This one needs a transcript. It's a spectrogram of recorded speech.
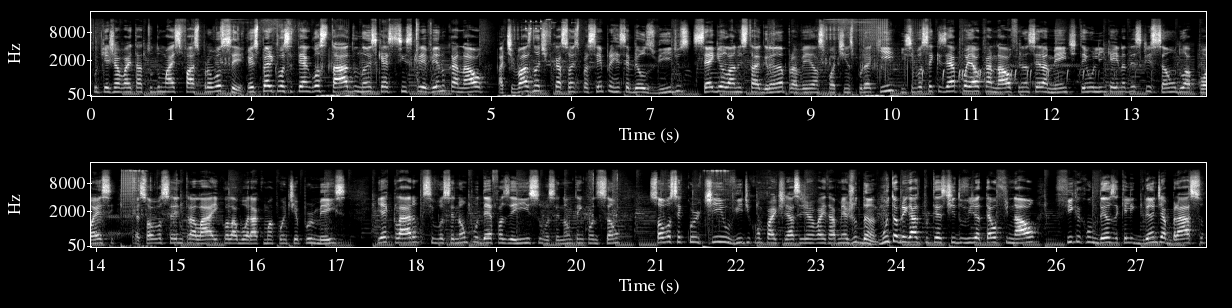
porque já vai estar tá tudo mais fácil para você. Eu espero que você tenha gostado, não esquece de se inscrever no canal, ativar as notificações para sempre receber os vídeos, segue eu lá no Instagram para ver as fotinhas por aqui e se você quiser apoiar o canal financeiramente, tem o um link aí na descrição do Apoia-se, é só você entrar lá e colaborar com uma quantia por mês. E é claro que se você não puder fazer isso, você não tem condição, só você curtir o vídeo e compartilhar, você já vai estar me ajudando. Muito obrigado por ter assistido o vídeo até o final. Fica com Deus, aquele grande abraço,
